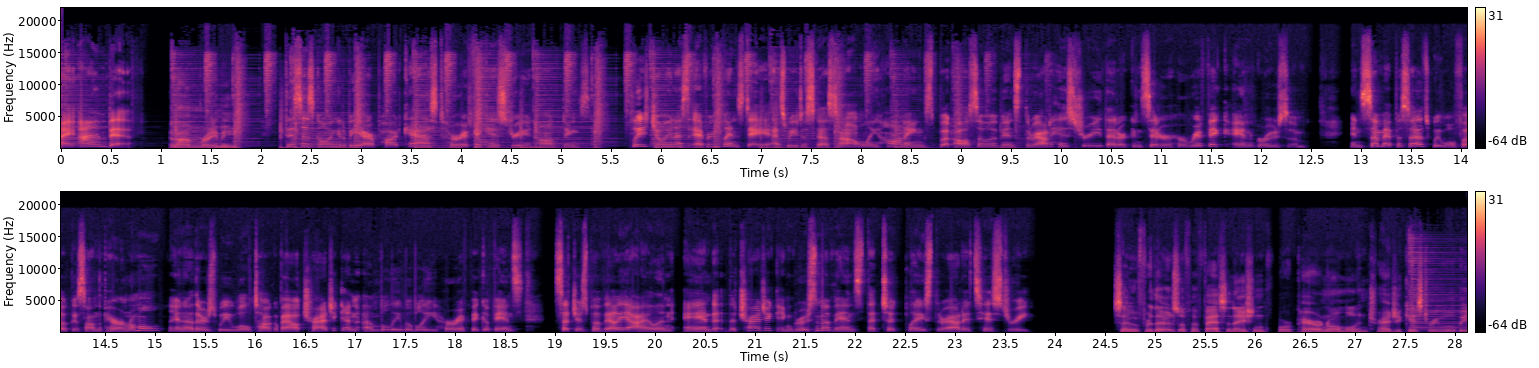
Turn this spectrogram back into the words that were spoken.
I'm Beth. And I'm Ramey. This is going to be our podcast, Horrific History and Hauntings. Please join us every Wednesday as we discuss not only hauntings, but also events throughout history that are considered horrific and gruesome. In some episodes, we will focus on the paranormal, in others, we will talk about tragic and unbelievably horrific events such as Poveglia Island and the tragic and gruesome events that took place throughout its history. So, for those with a fascination for paranormal and tragic history, we'll be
